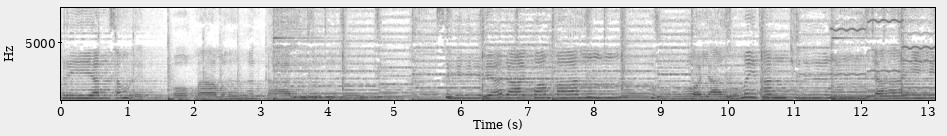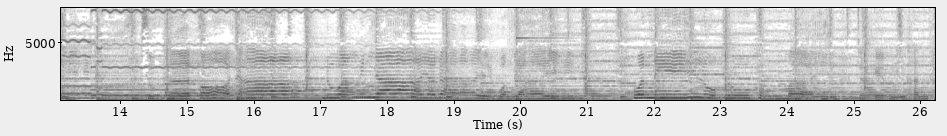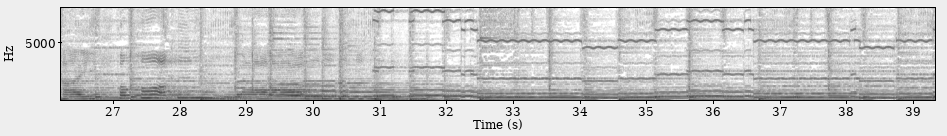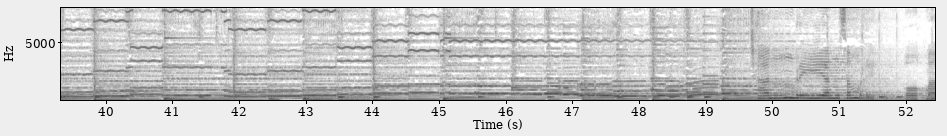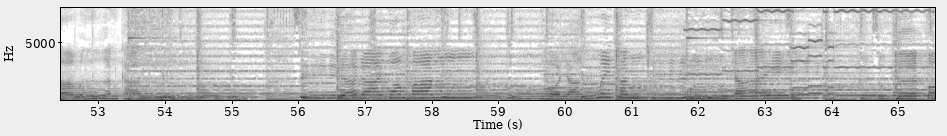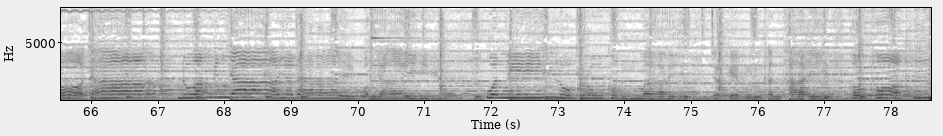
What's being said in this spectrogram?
เรียนสำเร็จออกมาเหมือนกัน เสียดายความฝันพ่อยังไม่ทันชื่นใจ สุขเกิดพ่อจ้าดวงวิญญาอย่าได้ห่วงใยวันนี้ลูกครูคนใหม่ จะเก็บคันไทยของพ่อขึ้น สำเร็จออกมาเหมือนกัน เสียดายความฝันพ่อยังไม่ทันชื่นใจ สุขเกิดพ่อจ้าดวงวิญญาอย่าได้ห่วงใยวันนี้ลูกครูคนใหม่ จะเก็บคันไทยของพ่อขึ้น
